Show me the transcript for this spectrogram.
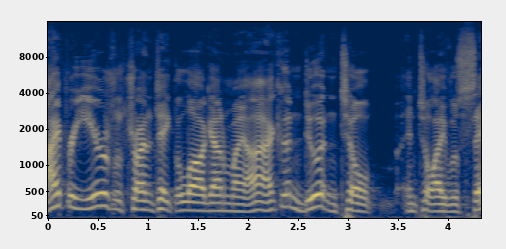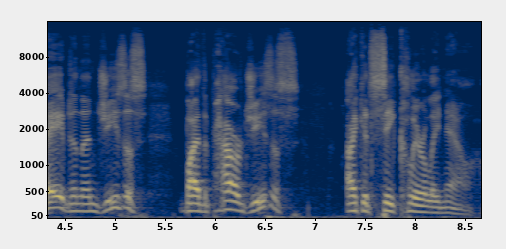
I for years was trying to take the log out of my eye. I couldn't do it until until I was saved and then Jesus by the power of Jesus I could see clearly now.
